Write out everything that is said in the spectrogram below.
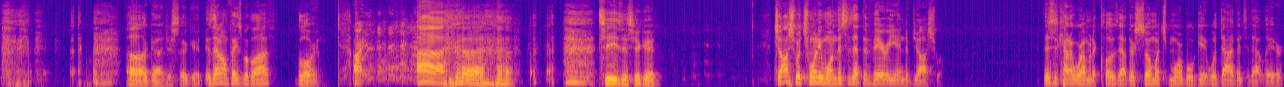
oh, God, you're so good. Is that on Facebook Live? Glory. All right. Uh, Jesus, you're good. Joshua 21, this is at the very end of Joshua. This is kind of where I'm going to close out. There's so much more, we'll, get, we'll dive into that later.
